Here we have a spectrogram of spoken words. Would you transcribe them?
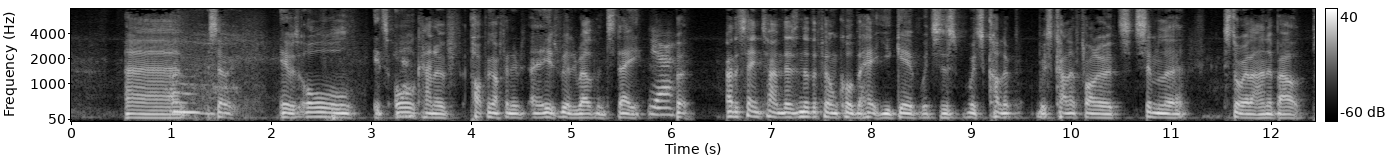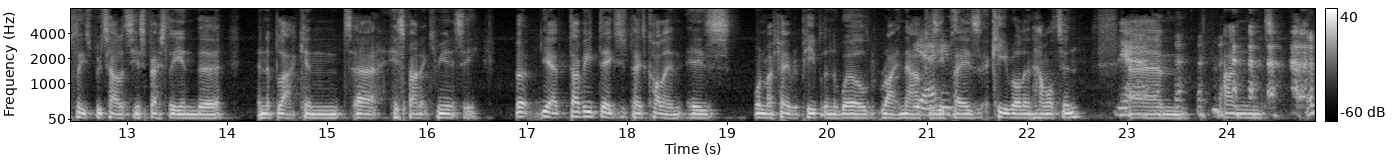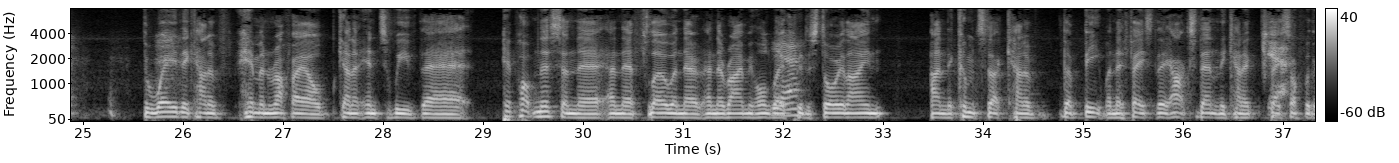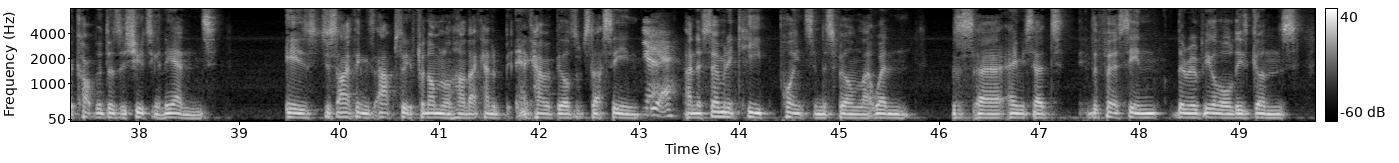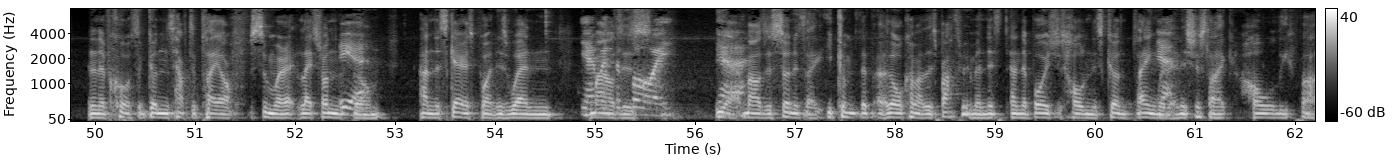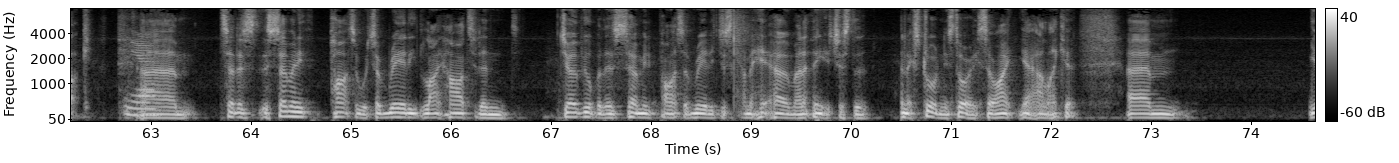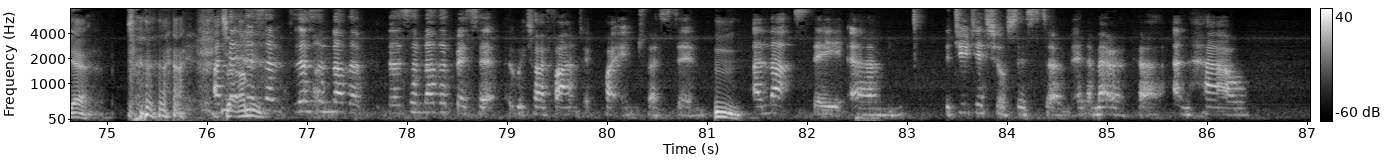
Um, So it was all it's all kind of popping off, and it is really relevant today. Yeah. But at the same time, there's another film called The Hate You Give, which is which kind of which kind of followed similar storyline about police brutality, especially in the in the black and uh, Hispanic community. But yeah, Daveed Diggs, who plays Colin, is one of my favorite people in the world right now Yeah, because he plays a key role in Hamilton. Yeah. Um, and the way they kind of him and Rafael kind of interweave their hip hopness and their and their flow and their and their rhyming all the way Yeah. through the storyline, and they come to that kind of the beat when they face they accidentally kind of face Yeah. off with the cop that does the shooting at the end. is just I think it's absolutely phenomenal how that kind of how it builds up to that scene. Yeah. Yeah. And there's so many key points in this film, like when, as uh, Amy said, the first scene they reveal all these guns, and then of course the guns have to play off somewhere later on in the Yeah. film. And the scariest point is when Yeah, Miles with the is boy. Yeah, Yeah. Miles' son is like he come they all come out of this bathroom and this and the boy's just holding this gun playing with Yeah. it and it's just like holy fuck. Yeah. Um, so there's there's so many parts of which are really light-hearted and jovial, but there's so many parts that really just kind of hit home, and I think it's just a, an extraordinary story. So I yeah I like it. Um, yeah. I So, think I there's, a, there's another there's another bit which I found it quite interesting, Mm. and that's the um, the judicial system in America and how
